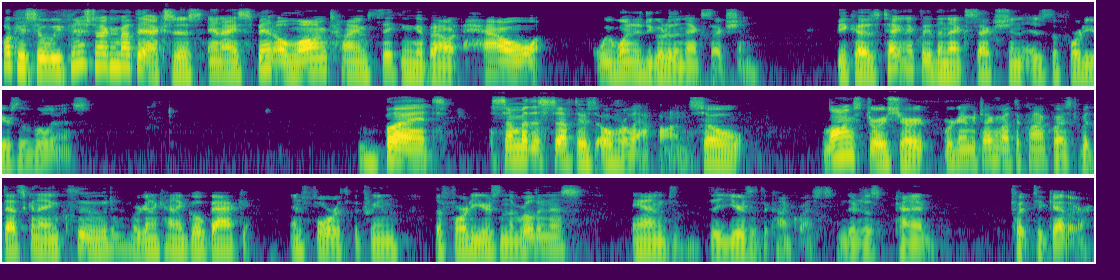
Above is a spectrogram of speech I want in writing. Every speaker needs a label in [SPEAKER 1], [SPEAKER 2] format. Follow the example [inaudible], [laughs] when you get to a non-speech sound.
[SPEAKER 1] Okay, so we finished talking about the Exodus, and I spent a long time thinking about how we wanted to go to the next section. Because technically the next section is the 40 years of the wilderness. But some of the stuff there's overlap on. So long story short, we're going to be talking about the conquest, but that's going to include, we're going to kind of go back and forth between the 40 years in the wilderness and the years of the conquest. They're just kind of put together.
